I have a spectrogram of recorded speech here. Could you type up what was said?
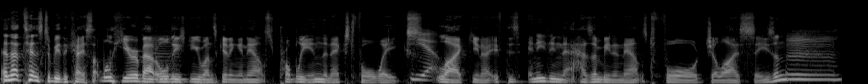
and that tends to be the case. Like we'll hear about all Mm. these new ones getting announced probably in the next four weeks. Yeah. Like you know, if there's anything that hasn't been announced for July's season, Mm.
